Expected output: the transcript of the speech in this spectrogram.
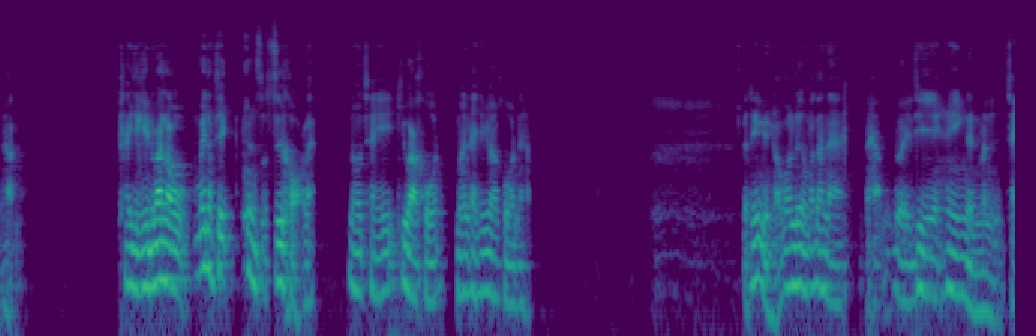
นะครับใครจะคิดว่าเราไม่ต้องเช็คเงินสดซื้อของแหละเราใช้ QR code เมืองไทยใช้ QR code นะครับ ประเทศอื่นเขาก็เริ่มพัฒนา นะครับ โดยที่ให้เงินมันใช้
